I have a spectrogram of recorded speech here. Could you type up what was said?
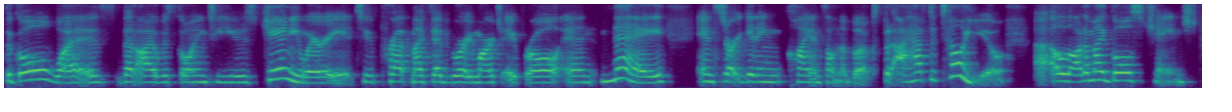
the goal was that I was going to use January to prep my February, March, April, and May and start getting clients on the books. But I have to tell you, a lot of my goals changed.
